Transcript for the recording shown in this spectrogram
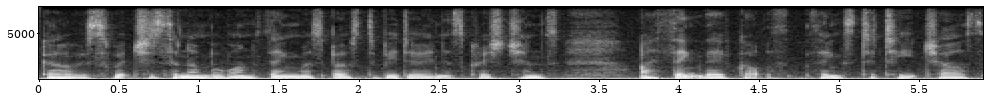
goes, which is the number one thing we're supposed to be doing as Christians, I think they've got th- things to teach us.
